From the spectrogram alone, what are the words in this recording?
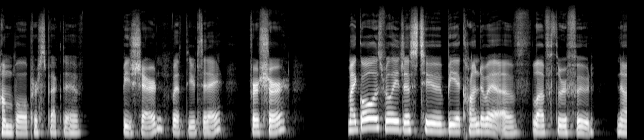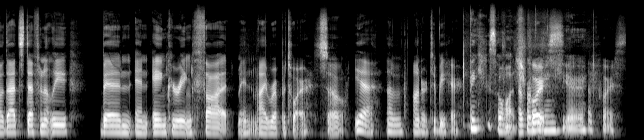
humble perspective be shared with you today, for sure. My goal is really just to be a conduit of love through food. You know, that's definitely been an anchoring thought in my repertoire. So, yeah, I'm honored to be here. Thank you so much Of for course. being here. Of course.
